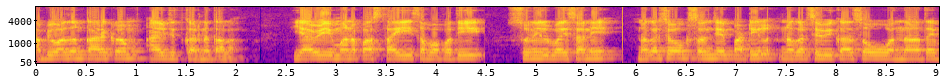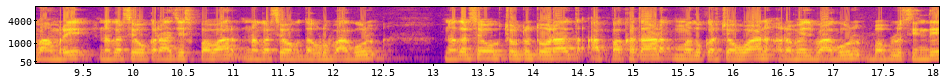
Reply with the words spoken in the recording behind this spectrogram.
अभिवादन कार्यक्रम आयोजित करण्यात आला. यावेळी मनपा स्थायी सभापती सुनील बैसाने नगरसेवक संजय पाटील नगरसेविका सौ वंदनाताई भामरे नगरसेवक राजेश पवार नगरसेवक दगडू बागुल नगरसेवक छोटू थोरात आप्पा खताड मधुकर चव्हाण रमेश बागुल बबलू शिंदे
